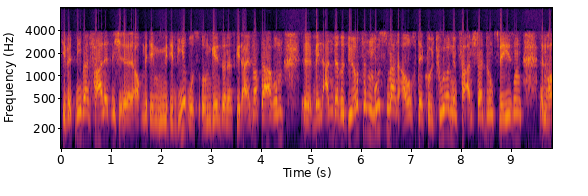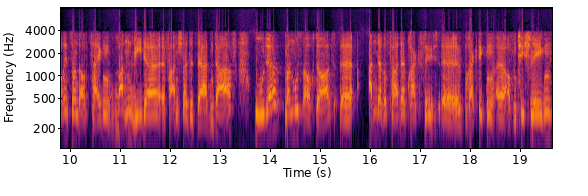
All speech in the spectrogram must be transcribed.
Hier wird niemand fahrlässig äh, auch mit dem, mit dem Virus umgehen, sondern es geht einfach darum, äh, wenn andere dürfen, muss man auch der Kultur und dem Veranstaltungswesen einen Horizont aufzeigen, wann wieder veranstaltet werden darf. Oder man muss auch dort äh, andere Förderpraktiken äh, äh, auf den Tisch legen,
